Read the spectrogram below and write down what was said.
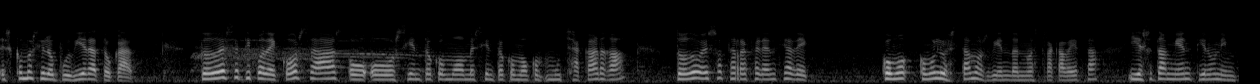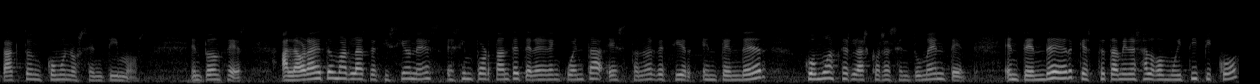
es como si lo pudiera tocar. Todo ese tipo de cosas, o, siento como, me siento como con mucha carga, todo eso hace referencia de cómo, cómo lo estamos viendo en nuestra cabeza y eso también tiene un impacto en cómo nos sentimos. Entonces, a la hora de tomar las decisiones es importante tener en cuenta esto, ¿no? Es decir, entender cómo hacer las cosas en tu mente. Entender que esto también es algo muy típico,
